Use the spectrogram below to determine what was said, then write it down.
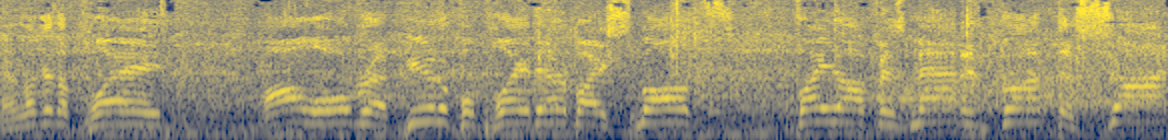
And look at the play. All over it. Beautiful play there by Schmaltz. Fight off his man in front. The shot.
